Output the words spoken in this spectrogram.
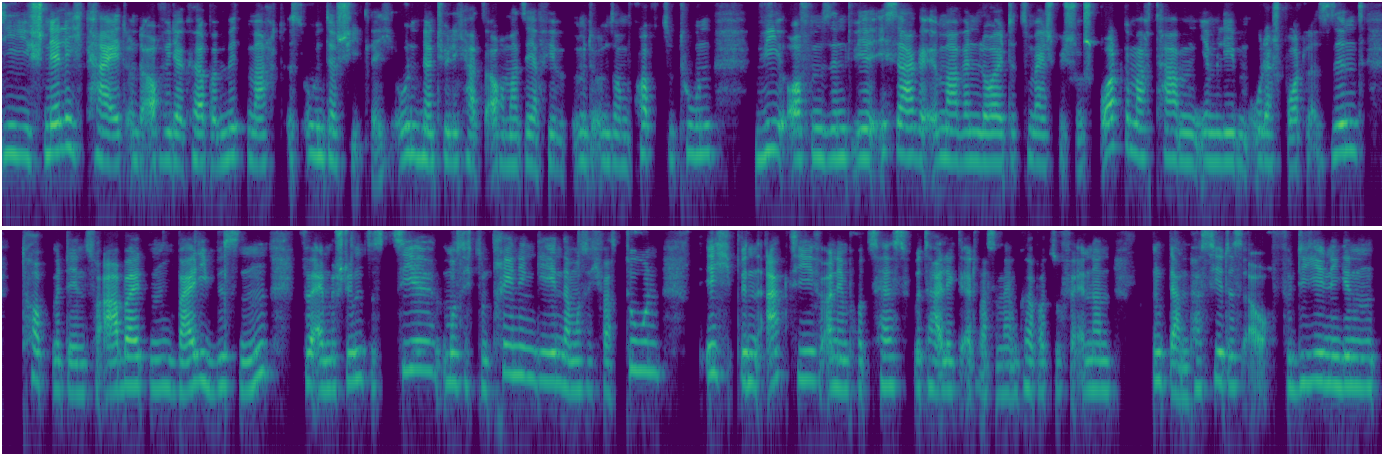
die Schnelligkeit und auch wie der Körper mitmacht, ist unterschiedlich. Und natürlich hat es auch immer sehr viel mit unserem Kopf zu tun. Wie offen sind wir? Ich sage immer, wenn Leute zum Beispiel schon Sport gemacht haben in ihrem Leben oder Sportler sind, top mit denen zu arbeiten, weil die wissen, für ein bestimmtes Ziel muss ich zum Training gehen, da muss ich was tun. Ich bin aktiv an dem Prozess beteiligt, etwas in meinem Körper zu verändern. Und dann passiert es auch. Für diejenigen,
